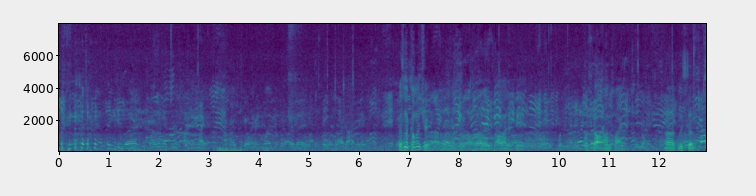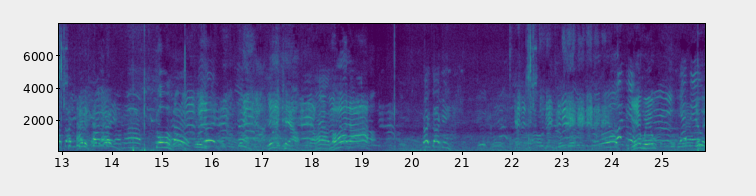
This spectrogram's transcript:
So we're gonna go literally just. That's my commentary. Oh, I'll add a- I'll add a bit. What's going on, time? Uh, blister. Get in front of me. Harder! Go, Dougie. Linefield. Yeah, Will. Yeah, Bill.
